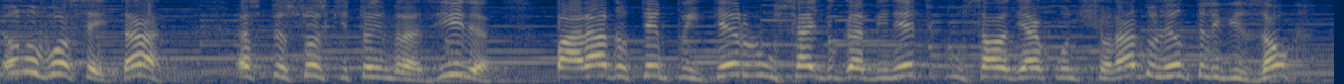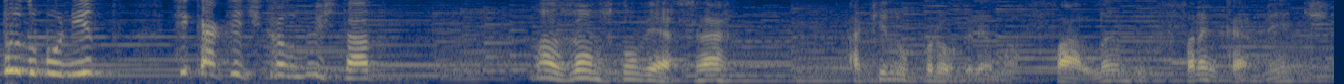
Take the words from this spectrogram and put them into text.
Eu não vou aceitar as pessoas que estão em Brasília, paradas o tempo inteiro, não saem do gabinete com sala de ar-condicionado, lendo televisão, tudo bonito, ficar criticando o meu Estado. Nós vamos conversar aqui no programa Falando Francamente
